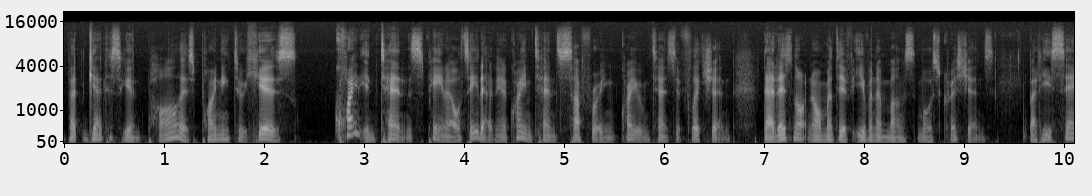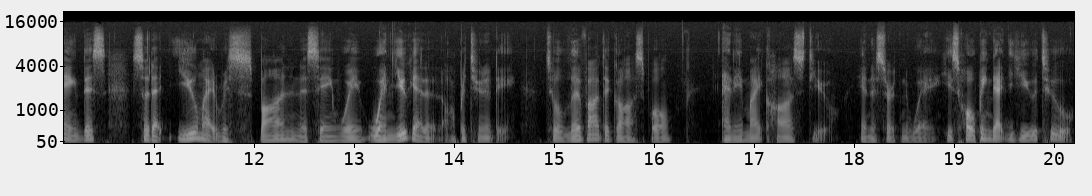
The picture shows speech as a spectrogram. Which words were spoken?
But get this again, Paul is pointing to his quite intense pain. I would say that, you know, quite intense suffering, quite intense affliction. That is not normative even amongst most Christians. But he's saying this so that you might respond in the same way when you get an opportunity to live out the gospel and it might cost you in a certain way. He's hoping that you too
